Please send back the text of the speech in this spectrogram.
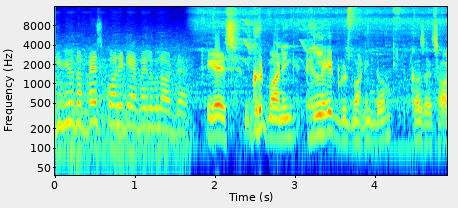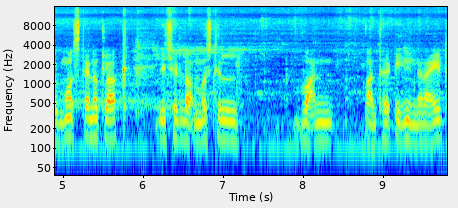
give you the best quality available out there. Hey guys, good morning. Late good morning though, because it's almost 10 o'clock. We chilled almost till 1 1.30 in the night.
